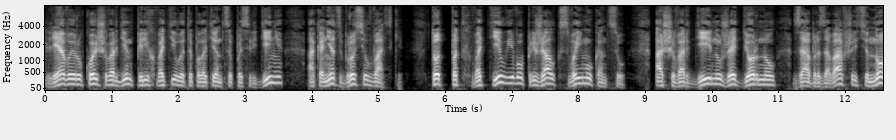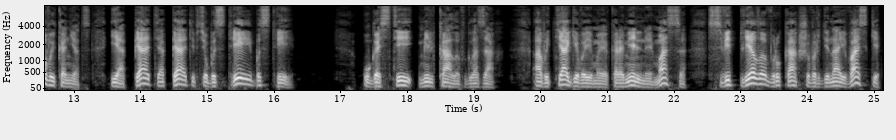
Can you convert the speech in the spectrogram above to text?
Левой рукой Шевардин перехватил это полотенце посередине, а конец бросил Ваське. Тот подхватил его, прижал к своему концу, а Шевардин уже дернул за образовавшийся новый конец, и опять, опять, и все быстрее и быстрее. У гостей мелькало в глазах, а вытягиваемая карамельная масса светлела в руках Шевардина и Васьки,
